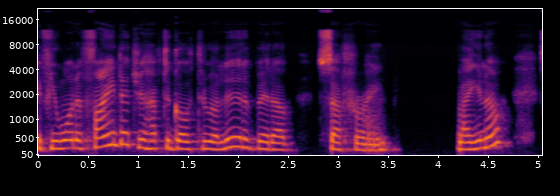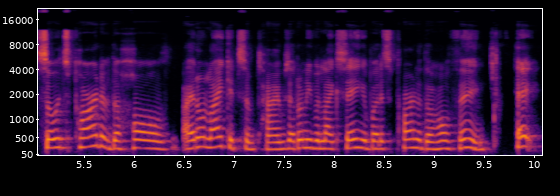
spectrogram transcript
if you want to find it, you have to go through a little bit of suffering. Like, you know? So it's part of the whole. I don't like it sometimes. I don't even like saying it, but it's part of the whole thing. Hey,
